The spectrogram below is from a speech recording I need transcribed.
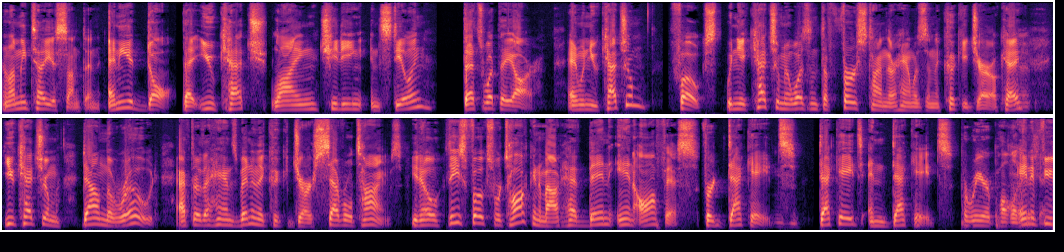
And let me tell you something any adult that you catch lying, cheating, and stealing, that's what they are. And when you catch them, folks, when you catch them, it wasn't the first time their hand was in the cookie jar, okay? You catch them down the road after their hand's been in the cookie jar several times. You know, these folks we're talking about have been in office for decades. Mm-hmm. Decades and decades. Career politics. And if you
